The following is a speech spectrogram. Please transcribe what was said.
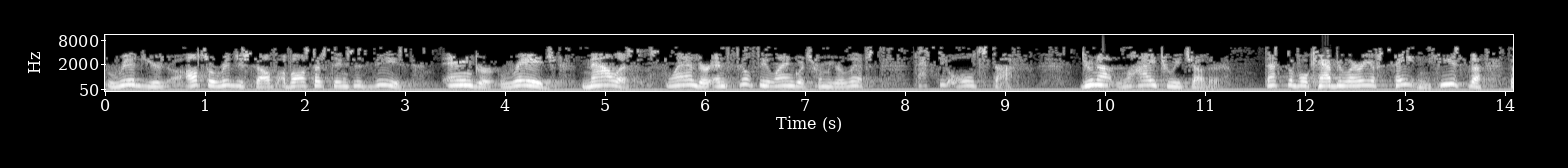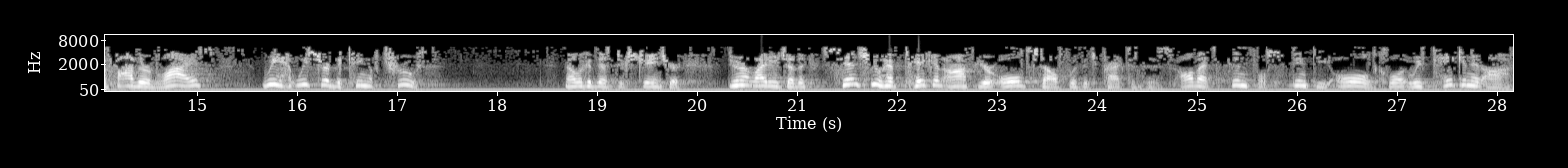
rid your, also rid yourself of all such things as these anger, rage, malice, slander, and filthy language from your lips. That's the old stuff. Do not lie to each other. That's the vocabulary of Satan. He's the, the father of lies. We, we serve the king of truth. Now look at this exchange here. Do not lie to each other. Since you have taken off your old self with its practices, all that sinful, stinky, old clothes, we've taken it off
